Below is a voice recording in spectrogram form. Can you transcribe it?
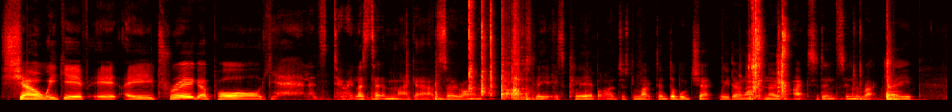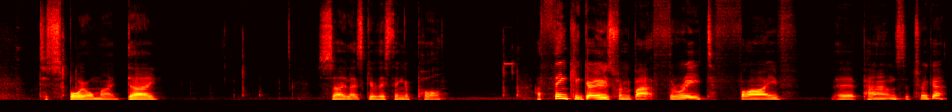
Shall we give it a trigger pull? Yeah, let's do it. Let's take the mag out. So I'm obviously it is clear, but I'd just like to double check. We don't want no accidents in the rat cave to spoil my day. So let's give this thing a pull. I think it goes from about three to five uh, pounds, the trigger.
